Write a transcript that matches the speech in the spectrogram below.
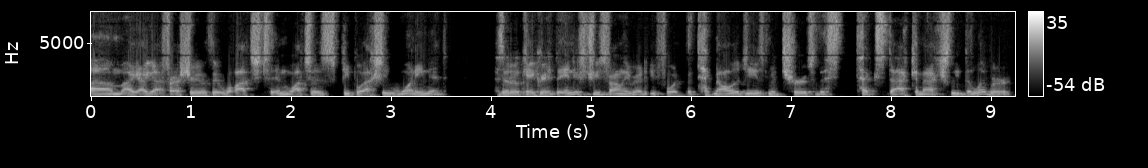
Um, I, I, got frustrated with it, watched and watches people actually wanting it. I said, okay, great. The industry's finally ready for it. The technology is mature, so this tech stack can actually deliver.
